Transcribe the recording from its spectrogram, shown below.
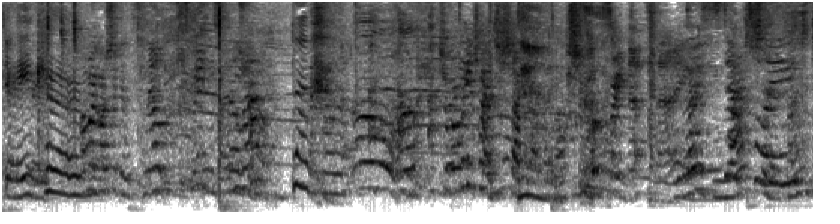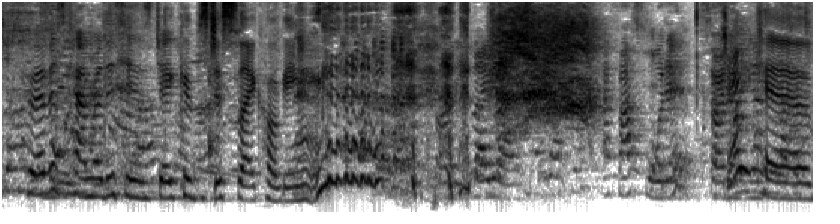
Jacob. Oh my gosh, I can smell. Wait, you smell that? Should probably try to shut that nostril. Sorry, that's nice. Whoever's camera this is, Jacob's just like hogging. I fast forwarded, so don't Jacob.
